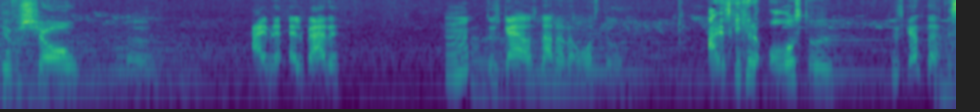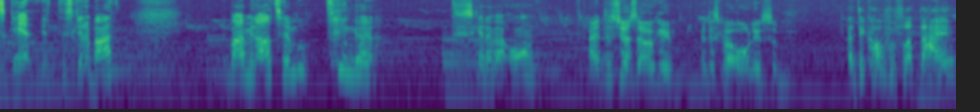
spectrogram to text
Det er for sjov. Ej, men Alberte. Mm? Du skal også snart have det overstået. Ej, jeg skal ikke have det overstået. Det skal da. Det skal, det skal da bare... Det er bare mit eget tempo, tænker jeg. Det skal da være ordentligt. Ej, det synes jeg så er okay. At det skal være ordentligt sådan. Og det kommer fra dig.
